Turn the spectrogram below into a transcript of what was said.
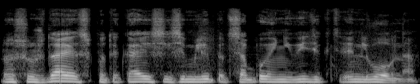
рассуждая, спотыкаясь и земли под собой, не видя Катерина Львовна.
